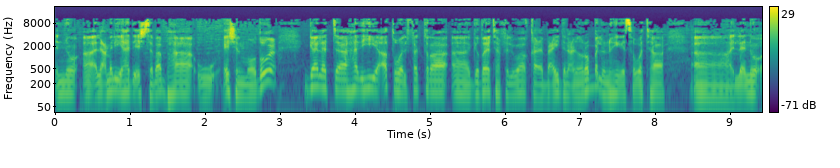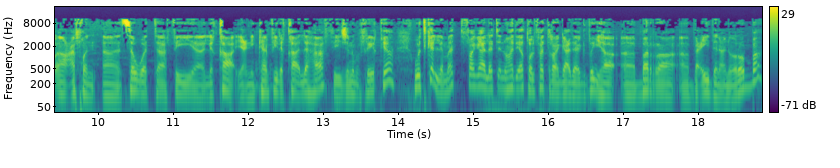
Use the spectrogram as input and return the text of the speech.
إنه العملية هذه إيش سببها وإيش الموضوع؟ قالت هذه هي أطول فترة قضيتها في الواقع بعيدا عن أوروبا لأنه هي سوتها لأنه عفوا سوت في لقاء يعني كان في لقاء لها في جنوب أفريقيا وتكلمت فقالت إنه هذه أطول فترة قاعدة أقضيها برا بعيدا عن أوروبا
